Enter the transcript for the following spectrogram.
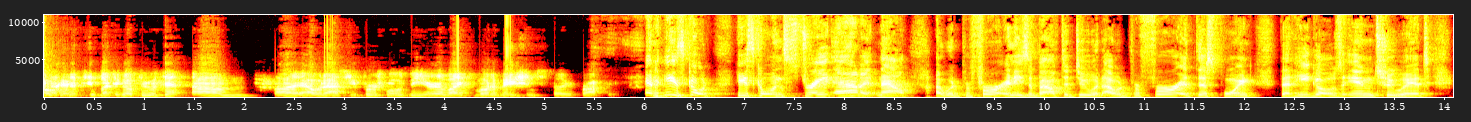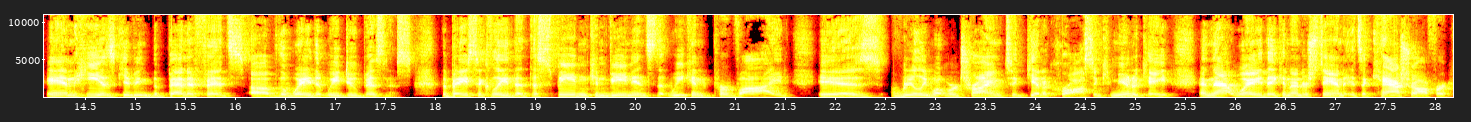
Okay. If you'd like to go through with it, um, I, I would ask you first, what would be your like motivation to sell your property? and he's going he's going straight at it now i would prefer and he's about to do it i would prefer at this point that he goes into it and he is giving the benefits of the way that we do business the basically that the speed and convenience that we can provide is really what we're trying to get across and communicate and that way they can understand it's a cash offer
